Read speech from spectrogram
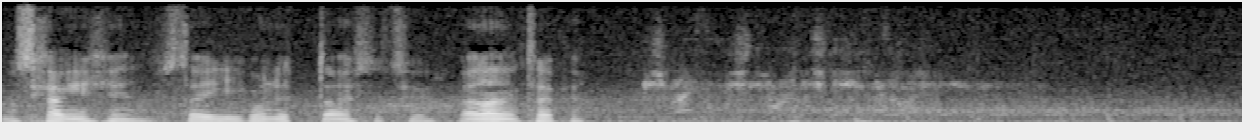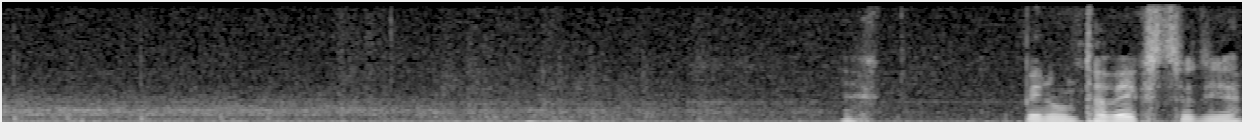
Muss ich eigentlich hin? Ist da irgendwo nicht da ist die Tür? Ah nein, eine Treppe. Ich bin unterwegs zu dir.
